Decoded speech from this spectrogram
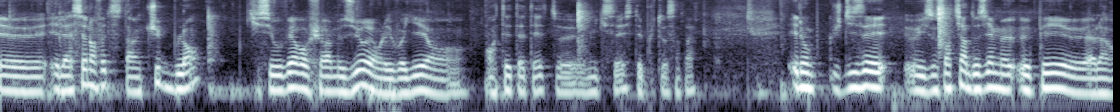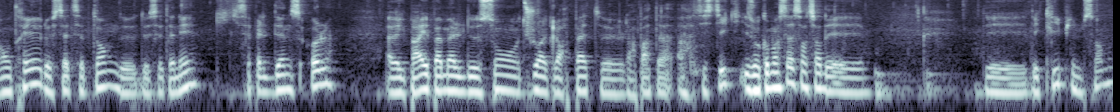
euh, et la scène, en fait, c'était un cube blanc qui s'est ouvert au fur et à mesure et on les voyait en, en tête à tête euh, mixés. C'était plutôt sympa. Et donc, je disais, euh, ils ont sorti un deuxième EP euh, à la rentrée, le 7 septembre de, de cette année, qui, qui s'appelle Dance Hall, avec pareil pas mal de sons, toujours avec leur patte, euh, leur patte artistique. Ils ont commencé à sortir des, des, des clips, il me semble.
